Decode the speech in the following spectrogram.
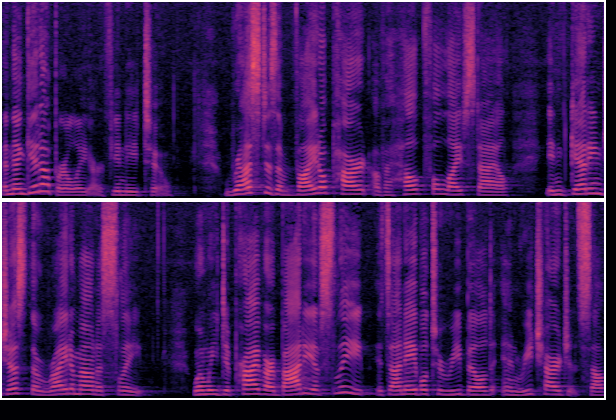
and then get up earlier if you need to. Rest is a vital part of a healthful lifestyle in getting just the right amount of sleep. When we deprive our body of sleep, it's unable to rebuild and recharge itself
